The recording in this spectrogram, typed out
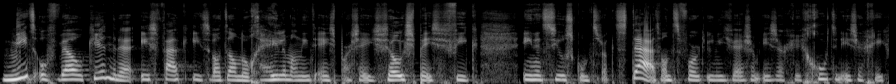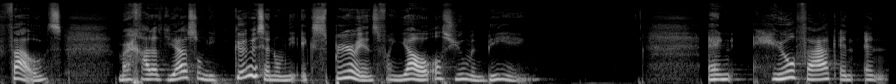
niet of wel kinderen is vaak iets wat dan nog helemaal niet eens per se zo specifiek in het zielscontract staat. Want voor het universum is er geen goed en is er geen fout. Maar gaat het juist om die keuze en om die experience van jou als human being. En heel vaak, en, en,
